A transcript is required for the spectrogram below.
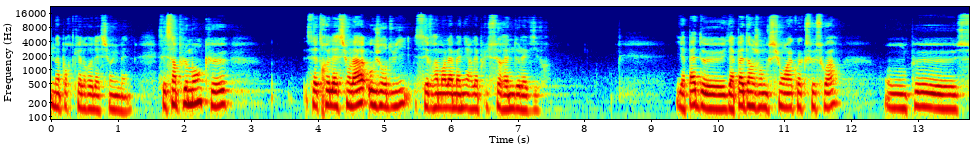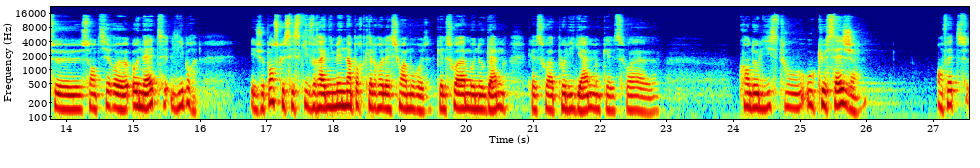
n'importe quelle relation humaine. C'est simplement que cette relation-là, aujourd'hui, c'est vraiment la manière la plus sereine de la vivre. Il n'y a pas d'injonction à quoi que ce soit. On peut se sentir euh, honnête, libre. Et je pense que c'est ce qui devrait animer n'importe quelle relation amoureuse, qu'elle soit monogame, qu'elle soit polygame, qu'elle soit euh, candoliste ou, que sais-je. En fait,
